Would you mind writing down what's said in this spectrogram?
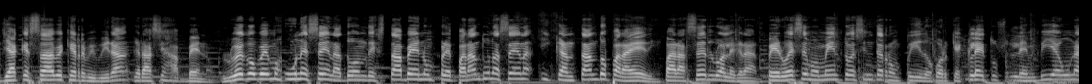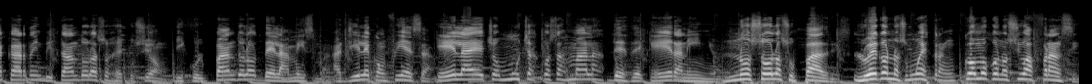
ya que sabe que revivirá gracias a Venom. Luego vemos una escena donde está Venom preparando una cena y cantando para Eddie, para hacerlo alegrar, pero ese momento es interrumpido porque Cletus le envía una carta invitándolo a su ejecución, disculpándolo de la misma. Allí le confiesa que él ha hecho muchas cosas malas desde que era niño, no solo a sus padres. Luego nos muestran cómo conoció a Francis.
